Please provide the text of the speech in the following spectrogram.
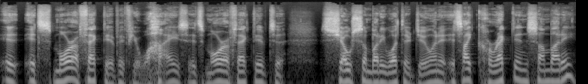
it, it's more effective if you're wise. It's more effective to show somebody what they're doing. It, it's like correcting somebody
